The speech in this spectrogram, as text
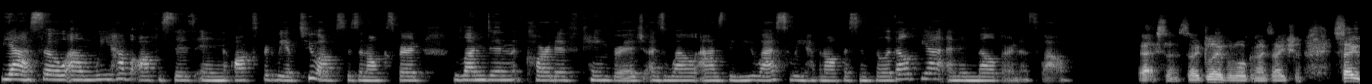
Yeah, so um, we have offices in Oxford. We have two offices in Oxford, London, Cardiff, Cambridge, as well as the US. We have an office in Philadelphia and in Melbourne as well. Excellent. So a global organisation. So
